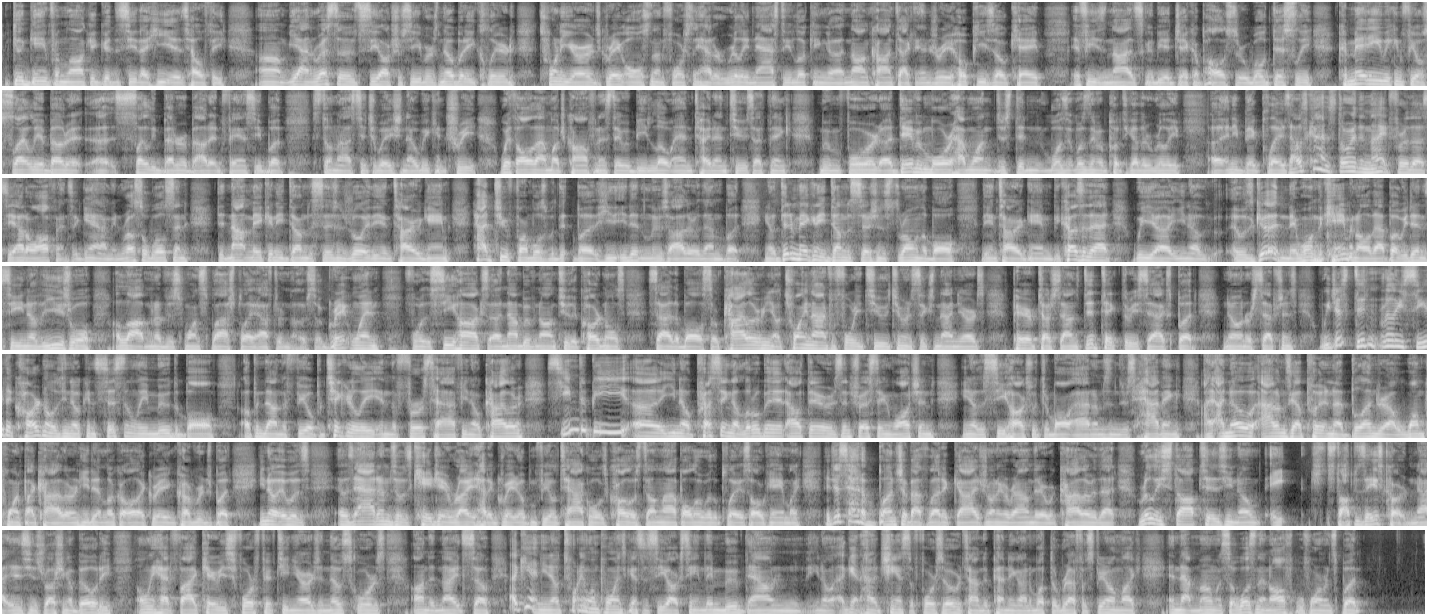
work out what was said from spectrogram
Good game from Lockett. Good to see that he is healthy. Um, yeah, and the rest of the Seahawks receivers, nobody cleared 20 yards. Greg Olsen, unfortunately, had a really nasty looking uh, non contact injury. Hope he's okay. If he's not, it's going to be a Jacob Hollister, Will Dissly committee. We can feel slightly about it, uh, slightly better about it in fantasy, but still not a situation that we can treat with all that much confidence. They would be low end tight end twos, I think, moving forward. Uh, David Moore had one, just didn't, wasn't, wasn't even put together really uh, any big plays. That was kind of story of the night for the Seattle offense. Again, I mean, Russell. Russell Wilson did not make any dumb decisions really the entire game. Had two fumbles, but but he, he didn't lose either of them. But you know, didn't make any dumb decisions throwing the ball the entire game. Because of that, we uh, you know it was good and they won the game and all that. But we didn't see you know the usual allotment of just one splash play after another. So great win for the Seahawks. Uh, now moving on to the Cardinals side of the ball. So Kyler, you know, 29 for 42, 269 yards, pair of touchdowns. Did take three sacks, but no interceptions. We just didn't really see the Cardinals, you know, consistently move the ball up and down the the field, particularly in the first half. You know, Kyler seemed to be, uh, you know, pressing a little bit out there. It was interesting watching, you know, the Seahawks with Jamal Adams and just having. I, I know Adams got put in a blender at one point by Kyler, and he didn't look all that great in coverage. But you know, it was it was Adams, it was KJ Wright had a great open field tackle. It was Carlos Dunlap all over the place all game. Like they just had a bunch of athletic guys running around there with Kyler that really stopped his, you know, eight stopped his ace card, and that is his rushing ability. Only had five carries for 15 yards and no scores on the night. So again, you know, 21 points against the Seahawks team. They moved down and, you know, again, had a chance to force overtime depending on what the ref was feeling like in that moment. So it wasn't an awful performance, but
